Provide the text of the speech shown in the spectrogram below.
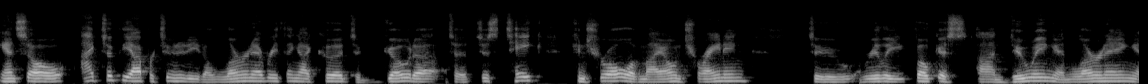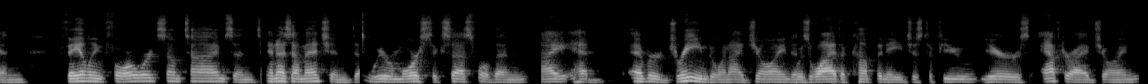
And so I took the opportunity to learn everything I could, to go to, to just take control of my own training, to really focus on doing and learning and failing forward sometimes. And, and as I mentioned, we were more successful than I had ever dreamed when I joined. It was why the company, just a few years after I joined,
